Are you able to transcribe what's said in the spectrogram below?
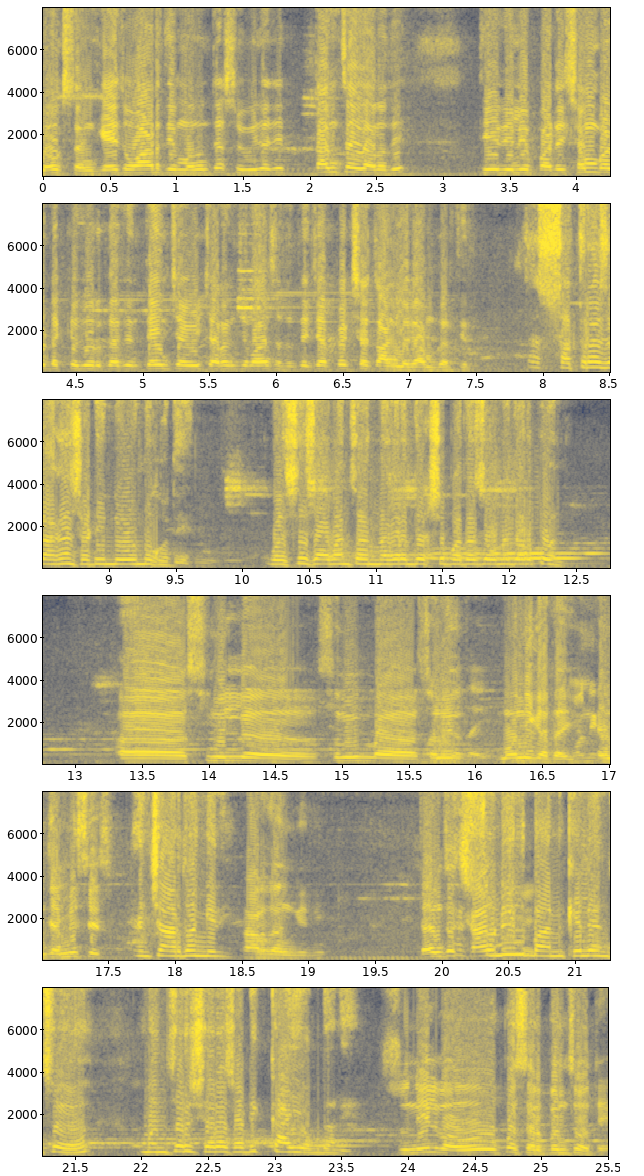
लोकसंख्येच वाढते म्हणून त्या सुविधाची टंचाई जाणवते ती दिलीप पाटील शंभर टक्के दूर करतील. त्यांच्या विचारांची माणसं तर त्याच्यापेक्षा चांगलं काम करतील. सतरा जागांसाठी निवडणूक होते. वळसे साहेबांचा नगराध्यक्ष पदाचा उमेदवार कोण? सुनील सुनील सुनील मोनिकाताई. त्यांच्या मिसेस त्यांच्या अर्धांगिनी. अर्धांगिनी. त्यांचं सुनील बानखेल यांचं मंचर शहरासाठी काय योगदान आहे? सुनील भाऊ उपसरपंच होते.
